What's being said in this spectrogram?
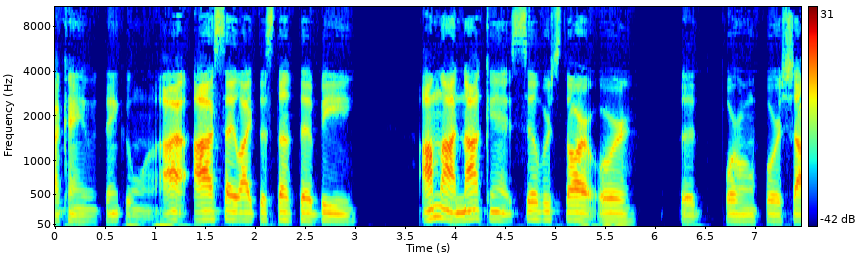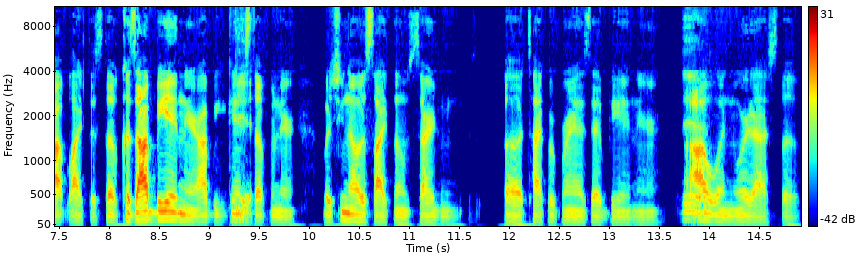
I can't even think of one. I I say like the stuff that be. I'm not knocking at Silver Star or the 414 shop like the stuff because I be in there. I be getting Yeah. stuff in there, but you know it's like them certain uh type of brands that be in there. Yeah. I wouldn't wear that stuff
